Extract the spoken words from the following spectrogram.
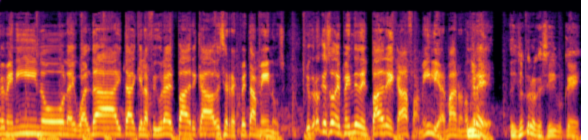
femenino, la igualdad y tal, que la figura del padre cada vez se respeta menos. Yo creo que eso depende del padre de cada familia, hermano, ¿no crees? Yo creo que sí, porque,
